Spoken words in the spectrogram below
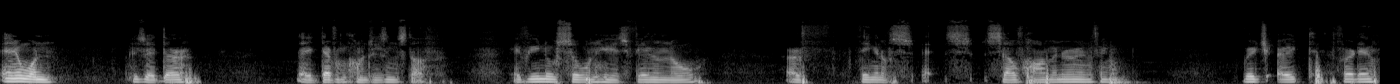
anyone who's out there, like different countries and stuff, if you know someone who is feeling low or thinking of self harming or anything, reach out for them.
